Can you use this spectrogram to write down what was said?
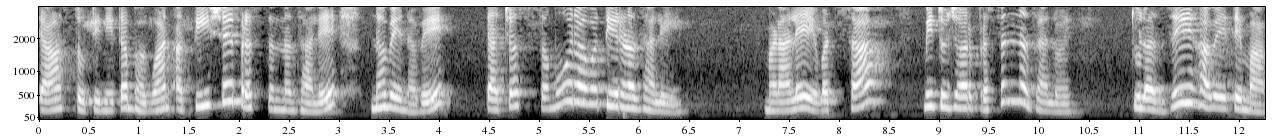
त्या स्तुतीने तर भगवान अतिशय प्रसन्न झाले. नवे नवे त्याच्यासमोर अवतीर्ण झाले. म्हणाले वत्सा मी तुझ्यावर प्रसन्न झालो आहे तुला जे हवे ते माग.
